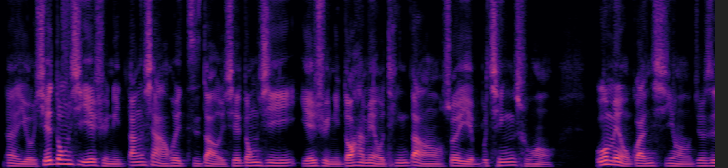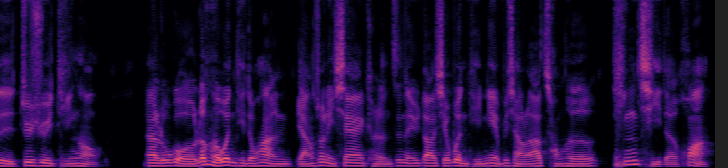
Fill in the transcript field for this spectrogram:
那有些东西也许你当下会知道，有些东西也许你都还没有听到哦，所以也不清楚哦，不过没有关系哦，就是继续听哦。那如果有任何问题的话，比方说你现在可能真的遇到一些问题，你也不晓得要从何听起的话，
